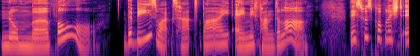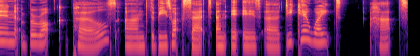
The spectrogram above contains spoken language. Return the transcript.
Number four, the Beeswax Hat by Amy Laar. This was published in Baroque Pearls and the Beeswax set, and it is a DK weight hat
